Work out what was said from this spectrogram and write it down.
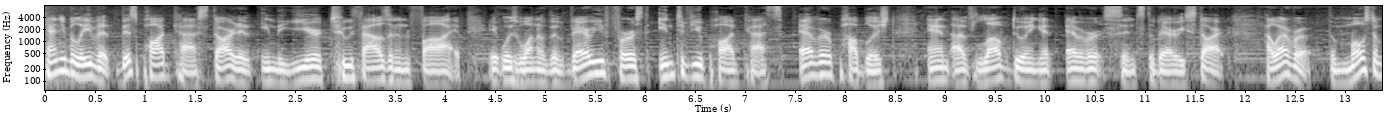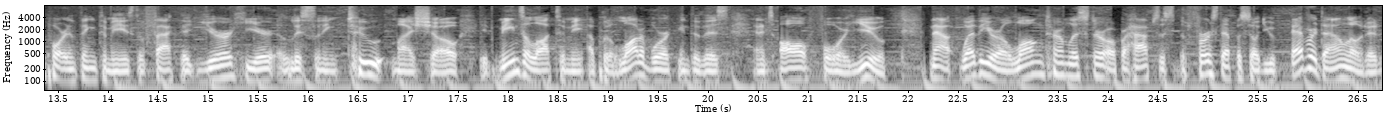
Can you believe it? This podcast started in the year 2005. It was one of the very first interview podcasts ever published, and I've loved doing it ever since the very start. However, the most important thing to me is the fact that you're here listening to my show. It means a lot to me. I put a lot of work into this, and it's all for you. Now, whether you're a long term listener or perhaps this is the first episode you've ever downloaded,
